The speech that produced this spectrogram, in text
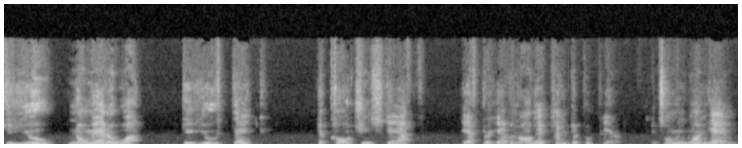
do you, no matter what, do you think the coaching staff, after having all that time to prepare, it's only one game.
